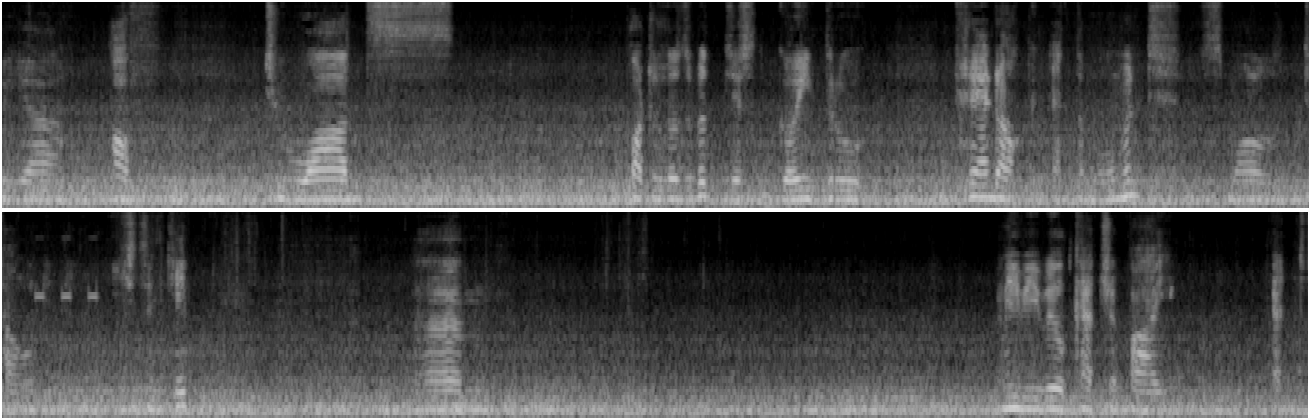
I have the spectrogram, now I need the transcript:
we are off towards Port Elizabeth, just going through Cradock at the moment, small town in Eastern Cape. Um, maybe we'll catch a pie at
